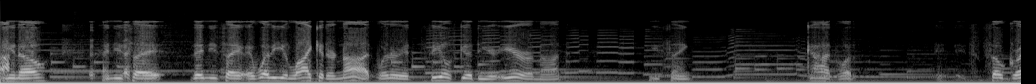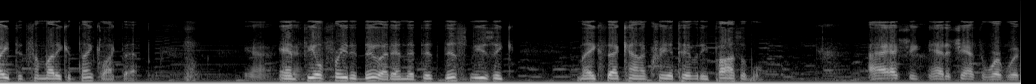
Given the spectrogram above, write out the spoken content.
you know? And you say, then you say, uh, whether you like it or not, whether it feels good to your ear or not, you think, God, what, it's so great that somebody could think like that yeah, and yeah. feel free to do it and that th- this music makes that kind of creativity possible. I actually had a chance to work with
